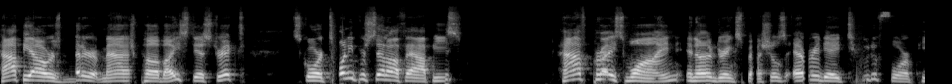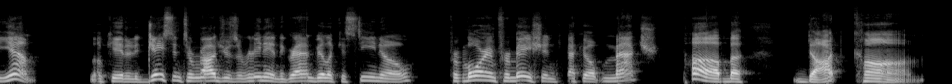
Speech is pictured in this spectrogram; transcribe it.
Happy hours better at Match Pub Ice District. Score 20% off Appies, half price wine, and other drink specials every day, 2 to 4 p.m. Located adjacent to Rogers Arena in the Grand Villa Casino. For more information, check out matchpub.com.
